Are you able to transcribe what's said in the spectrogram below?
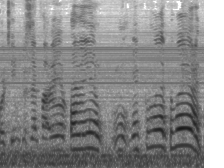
14% 5 a.m. 5 a.m. Come on, come on.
